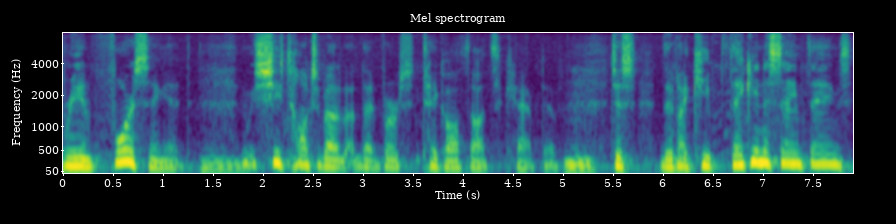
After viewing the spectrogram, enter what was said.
reinforcing it. Mm. She talks about that verse, take all thoughts captive. Mm. Just that if I keep thinking the same things,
